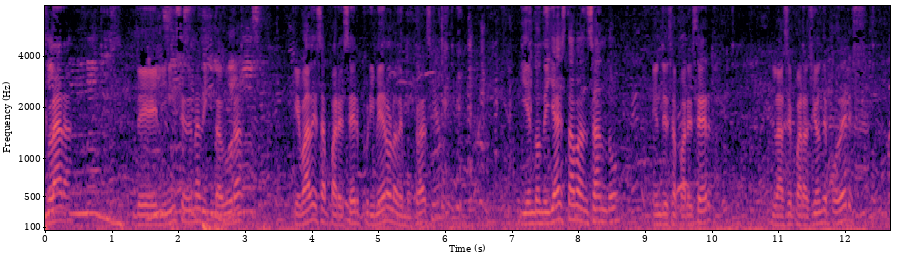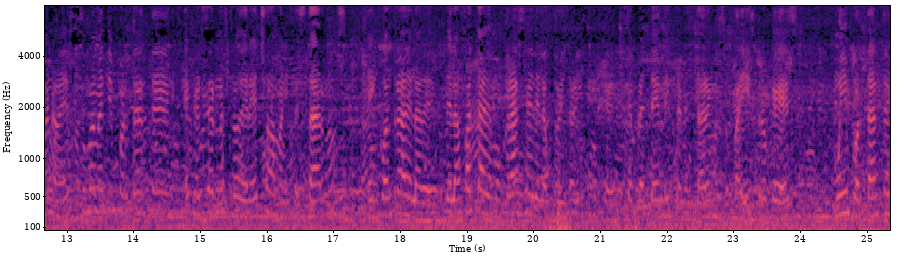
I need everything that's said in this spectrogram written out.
clara del inicio de una dictadura que va a desaparecer primero la democracia y en donde ya está avanzando en desaparecer la separación de poderes. Bueno, es sumamente importante ejercer nuestro derecho a manifestarnos en contra de la, de, la falta de democracia y del autoritarismo que se pretende implementar en nuestro país. Creo que es muy importante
